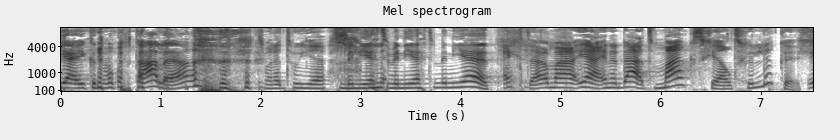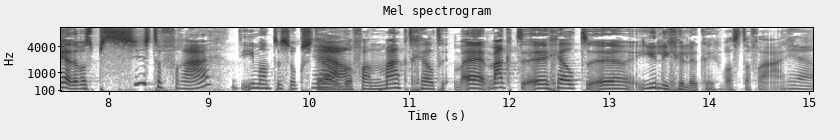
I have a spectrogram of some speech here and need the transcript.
Ja, je kunt hem ook vertalen, hè? Het is maar net hoe je... Meneer, meneer, meneer. Echt hè? Maar ja, inderdaad, maakt geld gelukkig. Ja, dat was precies de vraag die iemand dus ook stelde. Ja. Van, maakt geld, eh, maakt, eh, geld eh, jullie gelukkig, was de vraag. Ja.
